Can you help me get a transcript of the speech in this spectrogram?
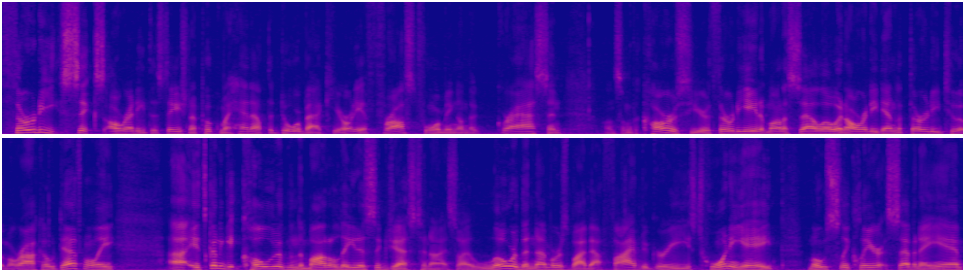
36 already at the station. I poked my head out the door back here. Already have frost forming on the grass and on some of the cars here. 38 at Monticello and already down to 32 at Morocco. Definitely uh, it's going to get colder than the model data suggests tonight, so I lowered the numbers by about 5 degrees. 28, mostly clear at 7 a.m.,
